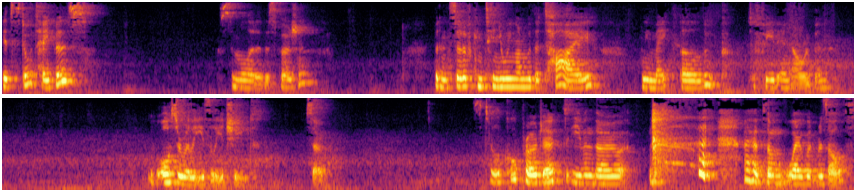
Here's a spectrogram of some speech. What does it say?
it still tapers, similar to this version. But instead of continuing on with a tie, we make a loop to feed in our ribbon. Also really easily achieved. So still a cool project, even though I had some wayward results.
